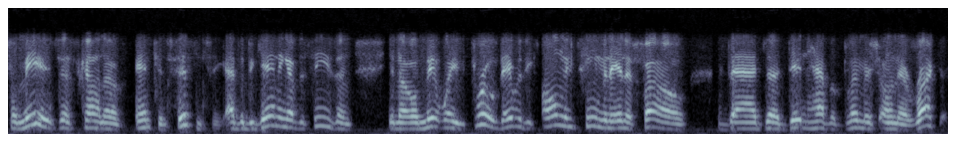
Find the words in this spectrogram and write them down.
For me, it's just kind of inconsistency. At the beginning of the season, you know, midway through, they were the only team in the NFL that uh, didn't have a blemish on their record.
